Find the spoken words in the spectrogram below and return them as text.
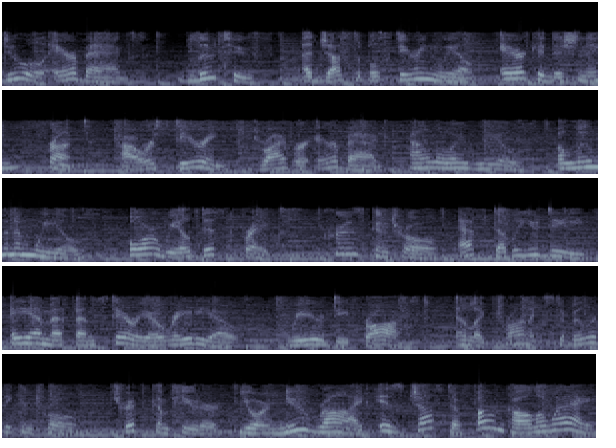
dual airbags, Bluetooth, adjustable steering wheel, air conditioning, front, power steering, driver airbag, alloy wheels, aluminum wheels, four-wheel disc brakes, cruise control, FWD, AM FM stereo radio, rear defrost, electronic stability control, trip computer. Your new ride is just a phone call away.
